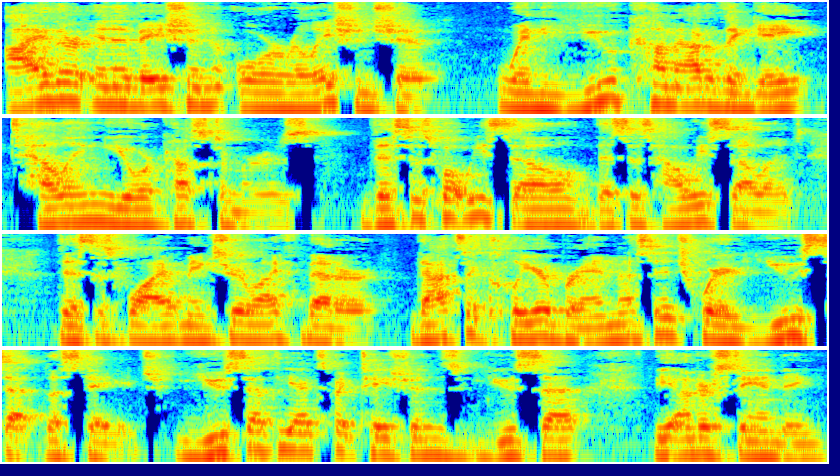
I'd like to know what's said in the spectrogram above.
Either innovation or relationship, when you come out of the gate telling your customers, this is what we sell, this is how we sell it, this is why it makes your life better, that's a clear brand message where you set the stage. You set the expectations, you set the understanding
